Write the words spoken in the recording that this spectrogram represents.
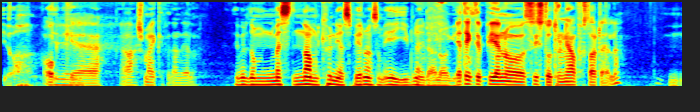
Ja, och väl- eh, ja, Schmeichel för den delen. det är väl de mest namnkunniga spelarna som är givna i det här laget. Jag tänkte Piano Sisto, tror ni han får starta eller? Mm,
